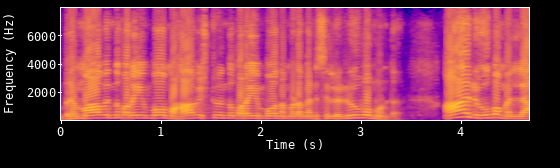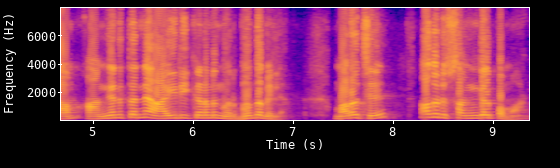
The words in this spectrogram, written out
ബ്രഹ്മാവ് എന്ന് പറയുമ്പോൾ മഹാവിഷ്ണു എന്ന് പറയുമ്പോൾ നമ്മുടെ മനസ്സിൽ ഒരു രൂപമുണ്ട്. ആ രൂപമെല്ലാം അങ്ങനെ തന്നെ ആയിരിക്കണമെന്ന് നിർബന്ധമില്ല. മറിച്ച് അതൊരു സങ്കല്പമാണ്.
